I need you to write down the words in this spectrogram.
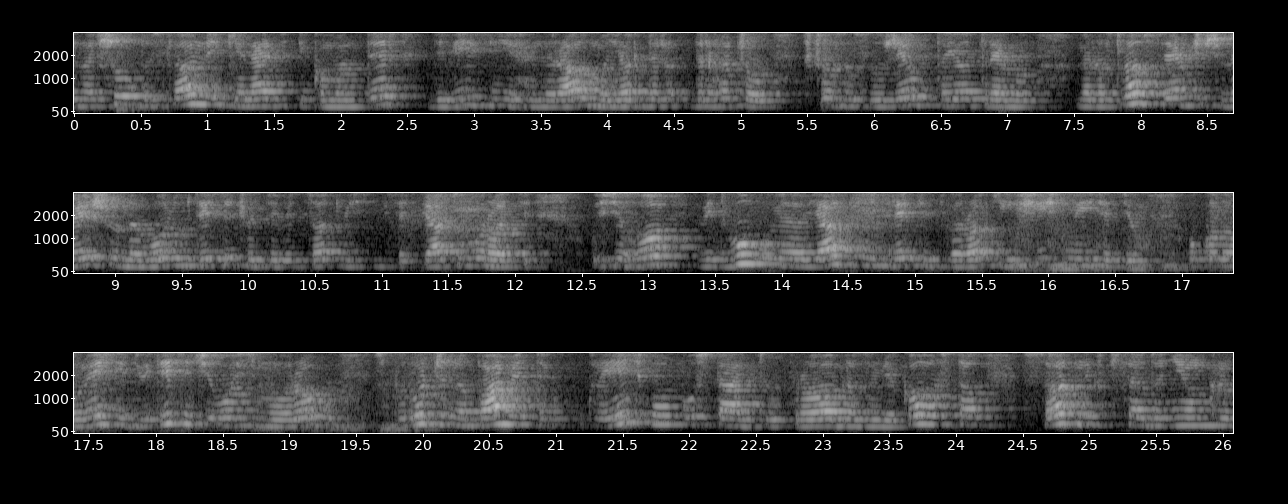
знайшов безславний кінець і командир дивізії генерал-майор Дергачов, що заслужив та й отримав. Мирослав Семчич вийшов на волю в 1985 році. Усього відбув у ув'язненні 32 роки і 6 місяців. У Коломиї 2008 року споруджено пам'ятник українському повстанцю, прообразом якого став сотник з псевдонімом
